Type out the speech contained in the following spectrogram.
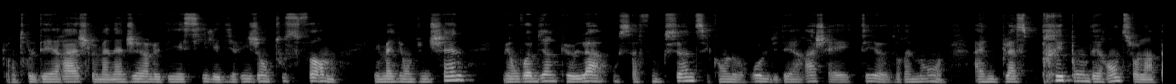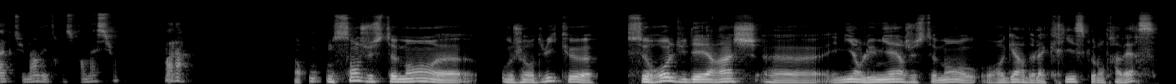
qu'entre le DRH, le manager, le DSI, les dirigeants, tous forment les maillons d'une chaîne, mais on voit bien que là où ça fonctionne, c'est quand le rôle du DRH a été, vraiment à une place prépondérante sur l'impact humain des transformations. Voilà. On sent justement, aujourd'hui que, ce rôle du DRH, est mis en lumière justement au regard de la crise que l'on traverse.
